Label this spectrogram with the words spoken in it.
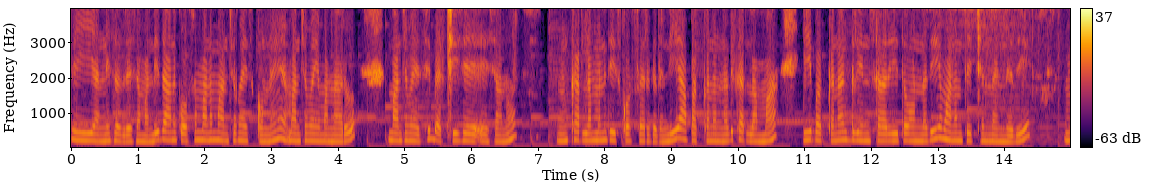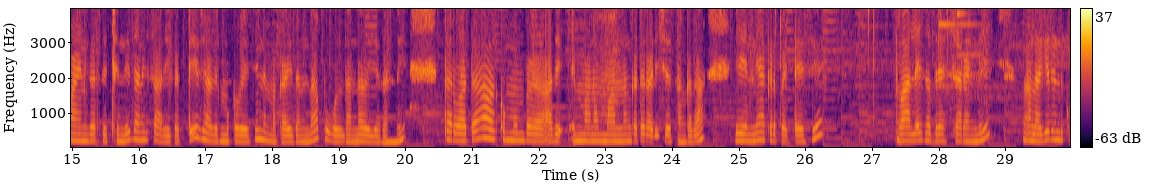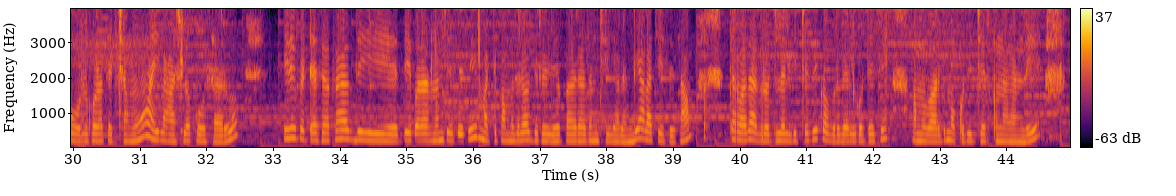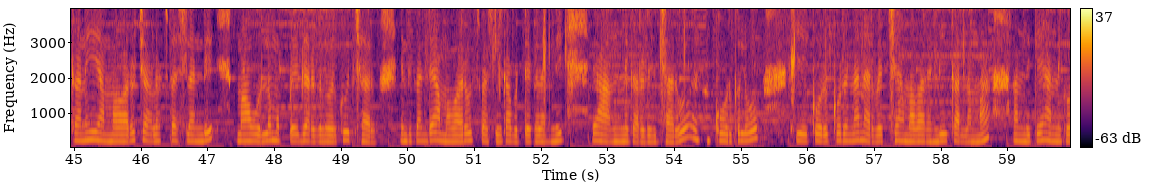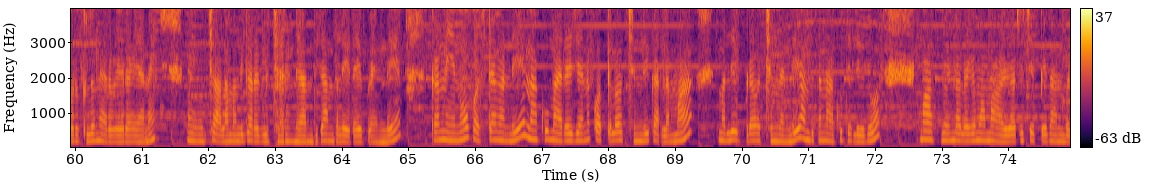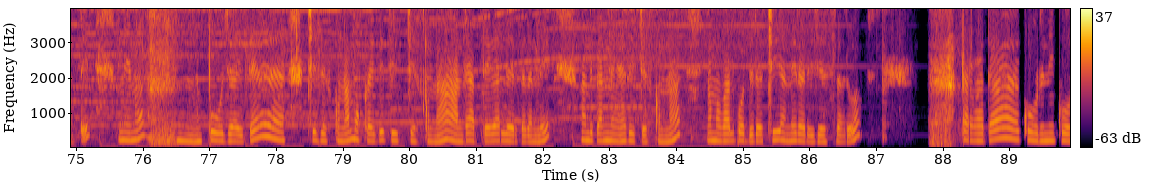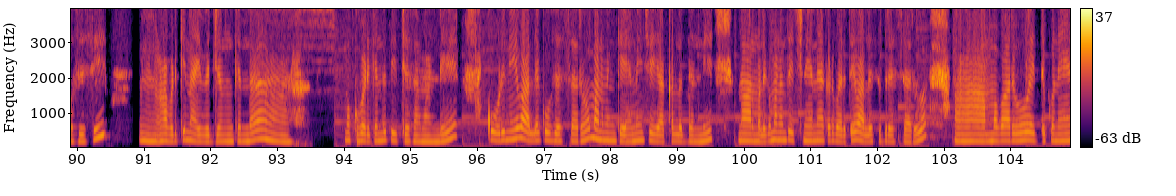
ఇవన్నీ చదివేసామండి దానికోసం మనం మంచం వేసుకుని మంచం వేయమన్నారు. మంచం వేసి బెడ్షీట్ వేసాను కర్లమ్మని తీసుకొస్తారు కదండి. ఆ పక్కన ఉన్నది కర్లమ్మ. ఈ పక్కన గ్రీన్ శారీతో ఉన్నది మనం తెచ్చిందండి అది. మా ఆయనగారు తెచ్చింది. దానికి సారీ కట్టి జాకెట్ ముక్క వేసి నిమ్మకాయ దండ పువ్వుల దండ వేయాలండి తర్వాత కుమ్మం అదే మనం అన్నం గట్ట రెడీ చేసాం కదా ఇవన్నీ అక్కడ పెట్టేసి వాళ్ళే సదిరేస్తారండి. అలాగే రెండు కోళ్ళు కూడా తెచ్చాము. అవి లాస్ట్లో కోసారు. ఇది పెట్టేశాక దీ దీపారాధన చేసేసి మట్టి పమ్మదిలో దీపారాధన చేయాలండి. అలా చేసేసాం. తర్వాత అగరొత్తులు వెలిగించేసి కొబ్బరికాయలు కొట్టేసి అమ్మవారికి మొక్కు తెచ్చేసుకున్నామండి కానీ ఈ అమ్మవారు చాలా స్పెషల్ అండి. మా ఊర్లో ముప్పై గరగల వరకు ఇచ్చారు. ఎందుకంటే అమ్మవారు స్పెషల్ కాబట్టే కదండి అన్ని గరగలు ఇచ్చారు. కోరికలు ఏ కోరిక కోరినా నెరవేర్చే అమ్మవారండి కళ్ళమ్మ. అందుకే అన్ని కోరికలు నెరవేరాయని చాలామంది గరగలు ఇచ్చారండి. అందుకే అంత లేట్ అయిపోయింది. కానీ నేను ఫస్ట్ టైం అండి. నాకు మ్యారేజ్ అయిన కొత్తలో వచ్చింది కర్లమ్మ. మళ్ళీ ఇప్పుడే వచ్చిందండి. అందుకని నాకు తెలియదు మా హస్బెండ్ అలాగే మా మామగారు చెప్పేదాన్ని బట్టి నేను పూజ అయితే చేసేసుకున్నా మొక్క అయితే తీర్చేసుకున్నా. అంటే అత్తయ్య గారు లేరు కదండి. అందుకని నేనే తీర్చేసుకున్నా. అమ్మ వాళ్ళు పొద్దుటొచ్చి వచ్చి అన్నీ రెడీ చేస్తారు. తర్వాత కోడిని కోసేసి ఆవిడకి నైవేద్యం కింద మొక్కుబడి కింద తీర్చేసామండి కోడిని వాళ్ళే కోసేస్తారు. మనం ఇంకేమీ చేయక్కర్లేదండి. నార్మల్గా మనం తెచ్చినవన్నీ అక్కడ పడితే వాళ్ళే సిద్ధరేస్తారు అమ్మవారు ఎత్తుకునే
